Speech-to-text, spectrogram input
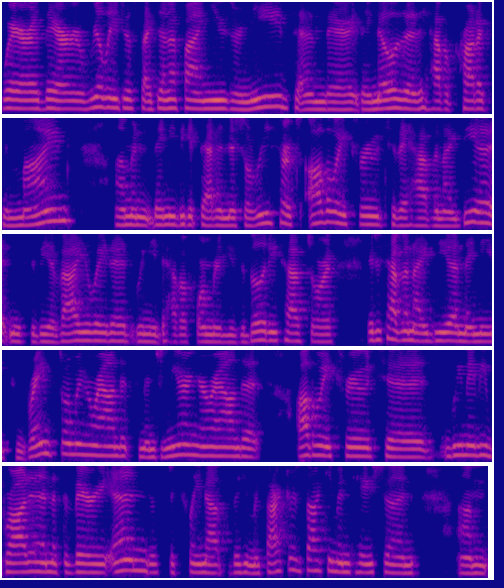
where they're really just identifying user needs and they they know that they have a product in mind um, and they need to get that initial research all the way through to they have an idea it needs to be evaluated we need to have a formative usability test or they just have an idea and they need some brainstorming around it some engineering around it all the way through to we may be brought in at the very end just to clean up the human factors documentation um,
